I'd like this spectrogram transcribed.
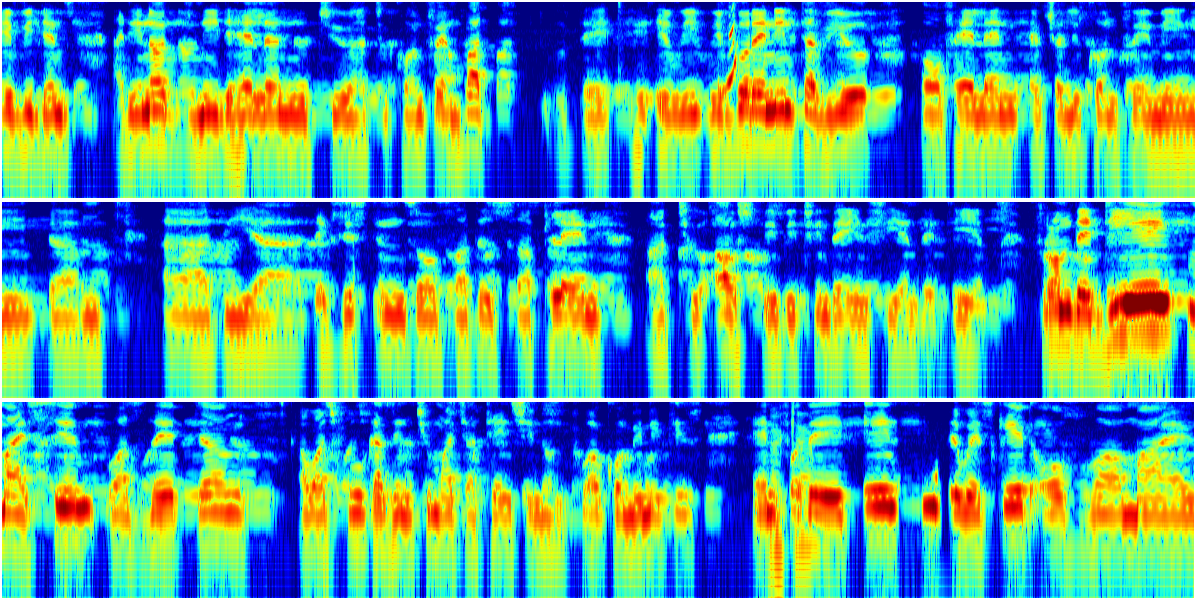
evidence. I did not need Helen to uh, to confirm, but they, we, we've got an interview of Helen actually confirming um, uh, the, uh, existence of uh, this uh, plan uh, to oust me between the ANC and the DA. From the DA, my sin was that um, I was focusing too much attention on poor communities. And okay. for the ANC, they were scared of uh, my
